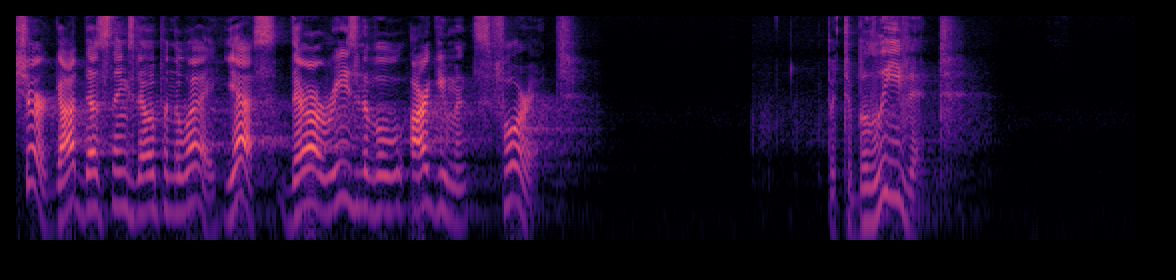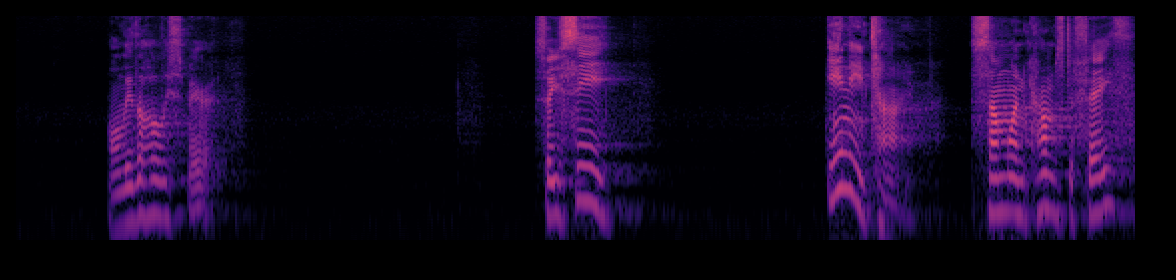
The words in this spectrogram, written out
Sure, God does things to open the way. Yes, there are reasonable arguments for it. But to believe it, only the Holy Spirit. So you see, anytime someone comes to faith,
